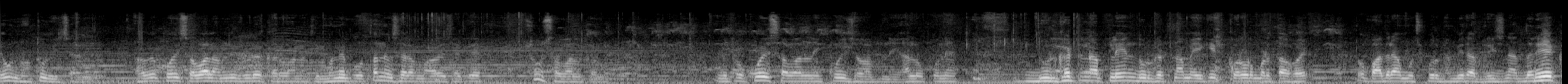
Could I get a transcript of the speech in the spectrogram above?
એવું નહોતું વિચાર્યું. હવે કોઈ સવાલ આમની જોડે કરવા નથી. મને પોતાને શરમ આવે છે કે શું સવાલ કરું? મિત્રો કોઈ સવાલ નહીં, કોઈ જવાબ નહીં. આ લોકોને દુર્ઘટના, પ્લેન દુર્ઘટનામાં એક એક કરોડ મળતા હોય તો પાદરા મુજપુર ગંભીરા બ્રિજના દરેક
